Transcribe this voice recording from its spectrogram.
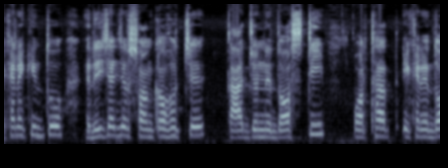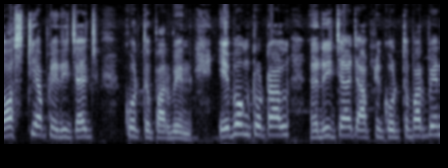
এখানে কিন্তু রিচার্জের সংখ্যা হচ্ছে তার জন্য দশটি, অর্থাৎ এখানে দশটি আপনি রিচার্জ করতে পারবেন। এবং টোটাল রিচার্জ আপনি করতে পারবেন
